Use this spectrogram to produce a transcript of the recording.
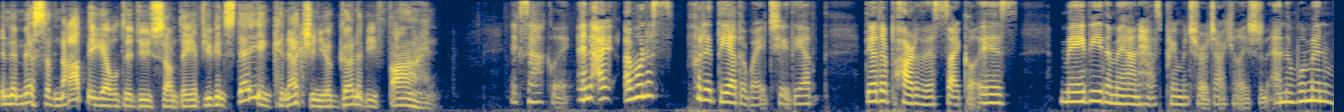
in the midst of not being able to do something, if you can stay in connection, you're going to be fine. Exactly. And I, I want to put it the other way too. The, the other part of this cycle is maybe the man has premature ejaculation and the woman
